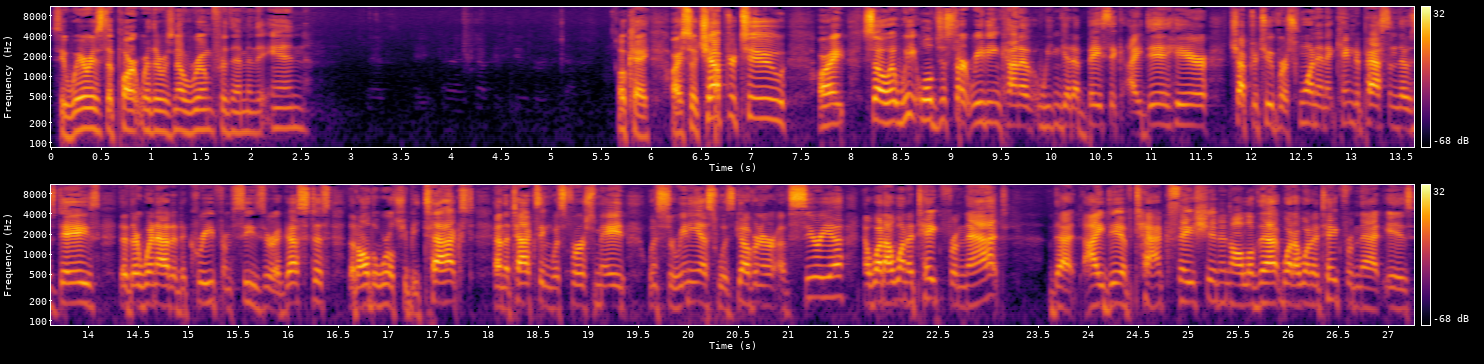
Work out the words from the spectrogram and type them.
see, where is the part where there was no room for them in the inn? Okay. All right. So, chapter two. All right. So, we, we'll just start reading kind of, we can get a basic idea here. Chapter two, verse one. And it came to pass in those days that there went out a decree from Caesar Augustus that all the world should be taxed. And the taxing was first made when Cyrenius was governor of Syria. Now, what I want to take from that, that idea of taxation and all of that, what I want to take from that is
